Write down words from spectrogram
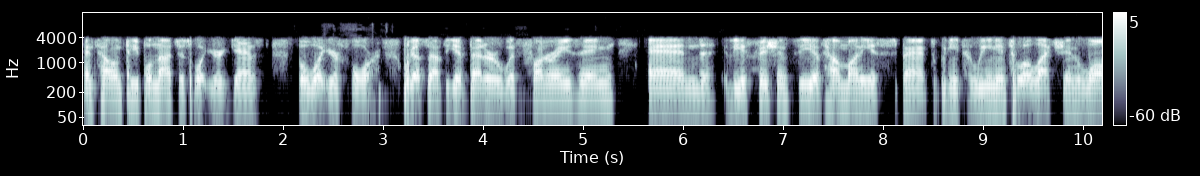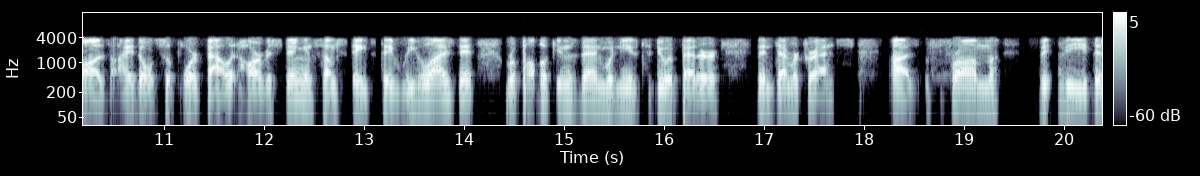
and telling people not just what you're against, but what you're for. We also have to get better with fundraising and the efficiency of how money is spent. We need to lean into election laws. I don't support ballot harvesting. In some states, they've legalized it. Republicans then would need to do it better than Democrats. Uh, from the, the, the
